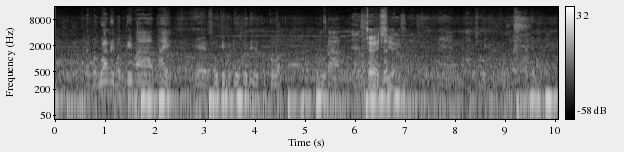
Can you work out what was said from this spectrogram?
અને ભગવાનની ભક્તિમાં થાય, એ સૌથી મોટી ઉપલબ્ધિ છે. ખૂબ જય શ્રી રામ. અને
